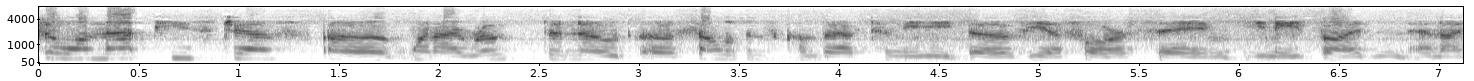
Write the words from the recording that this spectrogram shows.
So on that piece, Jeff, uh, when I wrote the note, uh, Sullivan's come back to me, uh, VFR, saying you need Biden, and I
